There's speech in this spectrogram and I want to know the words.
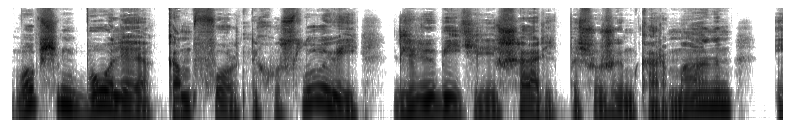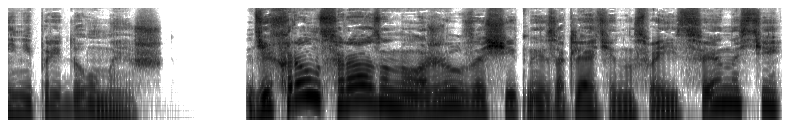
В общем, более комфортных условий для любителей шарить по чужим карманам и не придумаешь. Дихрон сразу наложил защитные заклятия на свои ценности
